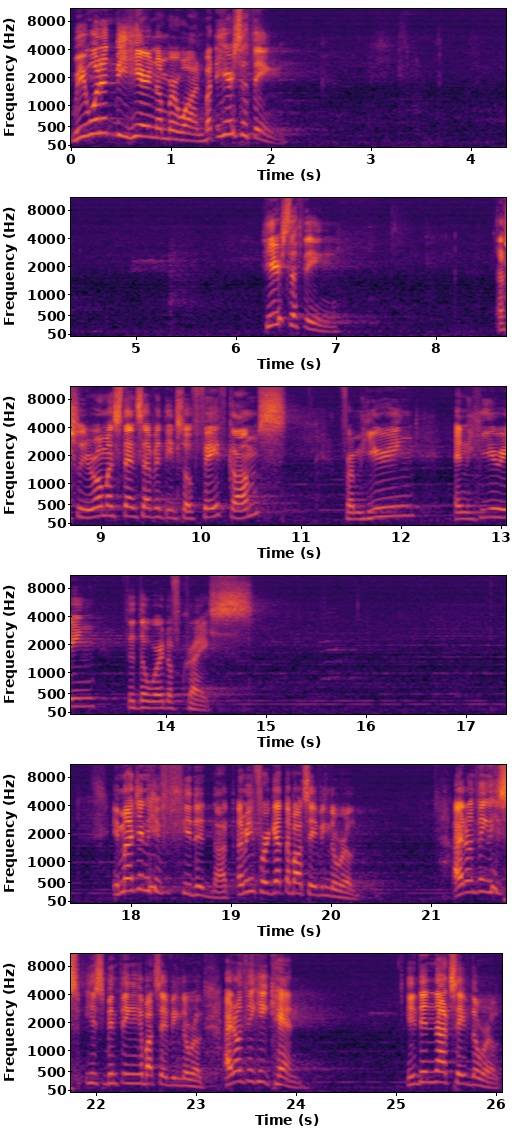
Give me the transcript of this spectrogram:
We wouldn't be here, number one. But here's the thing. Here's the thing. Actually, Romans 10 17. So faith comes from hearing, and hearing through the word of Christ. Imagine if he did not. I mean, forget about saving the world. I don't think he's, he's been thinking about saving the world. I don't think he can. He did not save the world,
